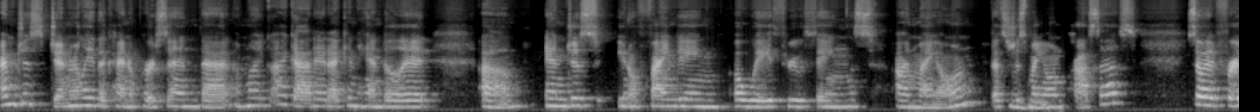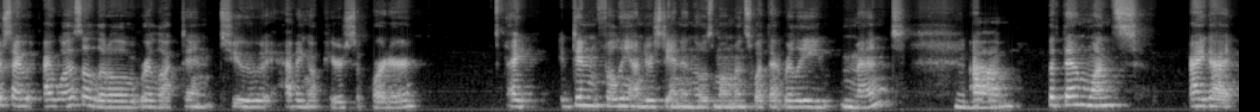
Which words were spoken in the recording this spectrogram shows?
I'm just generally the kind of person that I'm like, I got it, I can handle it. Um, and just, you know, finding a way through things on my own. That's just mm-hmm. my own process. So at first, I, I was a little reluctant to having a peer supporter. I didn't fully understand in those moments what that really meant. Mm-hmm. Um, but then once I got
